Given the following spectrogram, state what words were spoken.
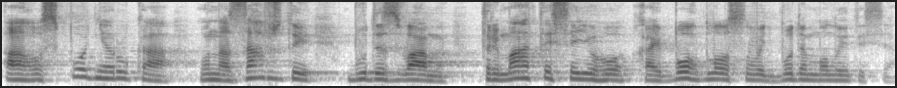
А Господня рука, вона завжди буде з вами. Триматися Його, хай Бог благословить, будемо молитися.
